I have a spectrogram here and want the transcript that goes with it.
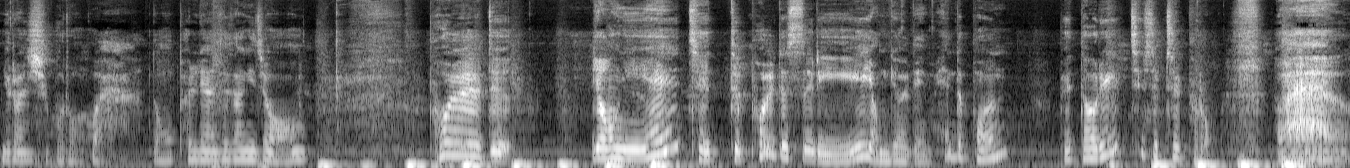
이런 식으로 와 너무 편리한 세상이죠. 폴드 영이의 Z 폴드 3 연결된 핸드폰 배터리 77% 와우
